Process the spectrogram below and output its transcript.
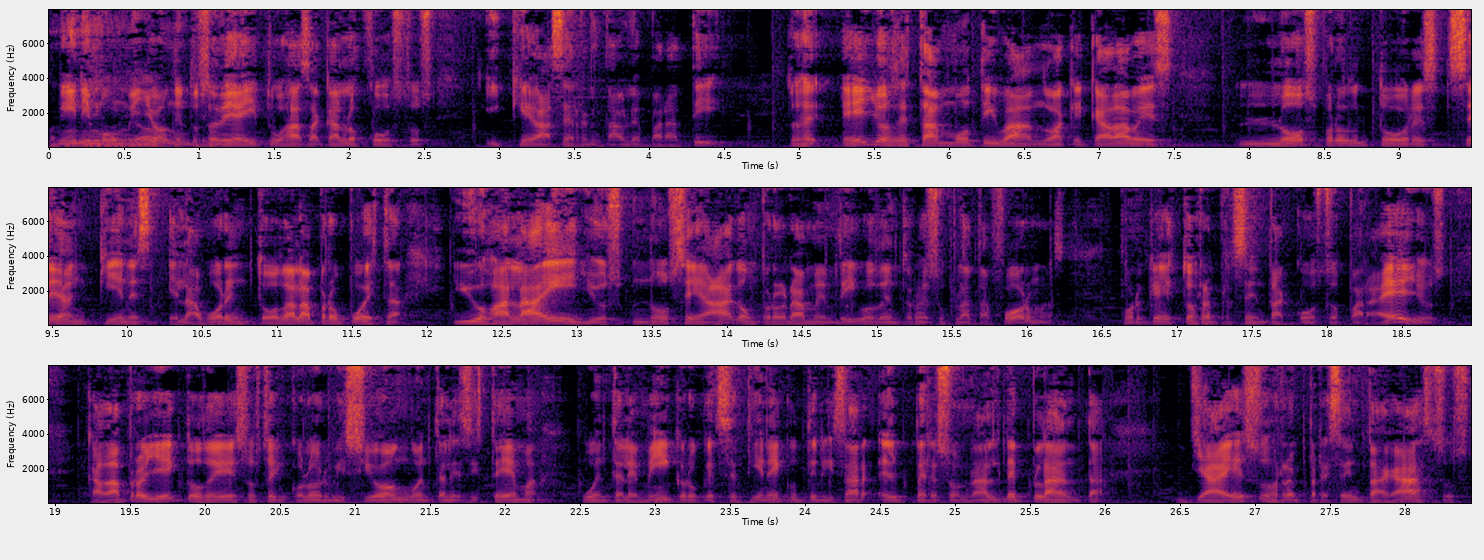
Mínimo un millón, entonces de ahí tú vas a sacar los costos y qué va a ser rentable para ti. Entonces ellos están motivando a que cada vez los productores sean quienes elaboren toda la propuesta y ojalá ellos no se haga un programa en vivo dentro de sus plataformas, porque esto representa costos para ellos. Cada proyecto de esos en color visión o en telesistema o en telemicro que se tiene que utilizar el personal de planta, ya eso representa gastos.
